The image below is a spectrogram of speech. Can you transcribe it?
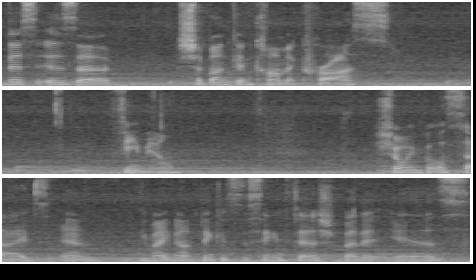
This is a Shubunkin Comet Cross, female, showing both sides, and you might not think it's the same fish, but it is.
